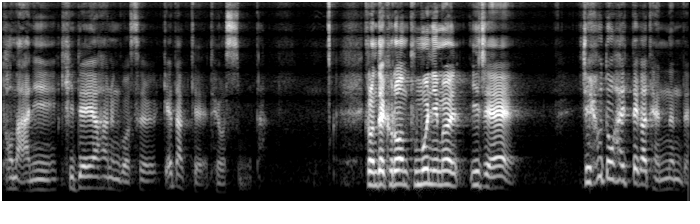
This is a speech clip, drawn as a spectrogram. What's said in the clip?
더 많이 기대해야 하는 것을 깨닫게 되었습니다. 그런데 그런 부모님을 이제 이제 효도할 때가 됐는데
